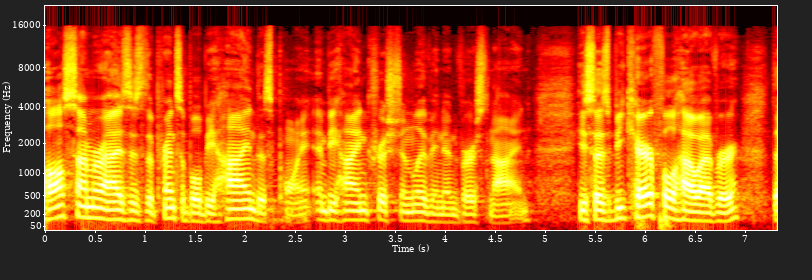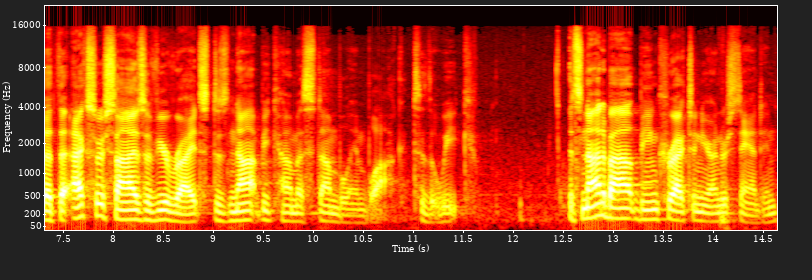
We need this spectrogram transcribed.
Paul summarizes the principle behind this point and behind Christian living in verse 9. He says, Be careful, however, that the exercise of your rights does not become a stumbling block to the weak. It's not about being correct in your understanding.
